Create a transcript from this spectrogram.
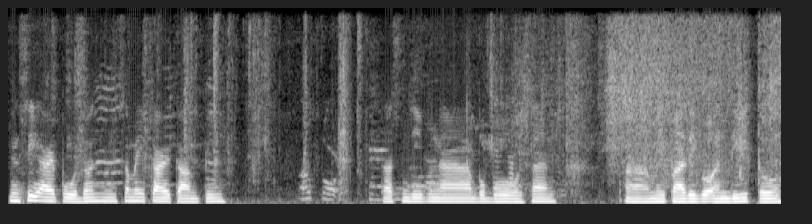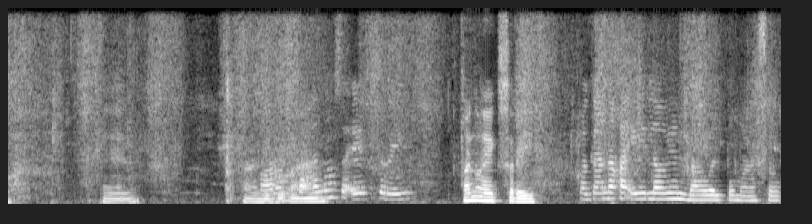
Yung CR po doon, yung sa may car camping. Opo. Tapos hindi po na bubuhusan. Ah, may paliguan dito. Ayan. Paliguan. Ano sa x-ray? Ano x-ray? Pagka nakailaw yan, bawal pumasok.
